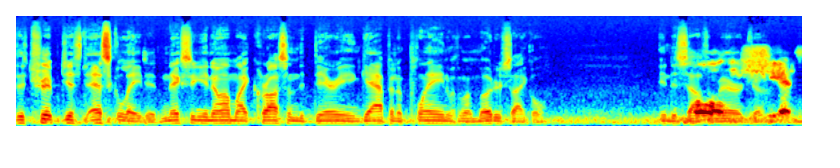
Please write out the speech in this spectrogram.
the trip just escalated. Next thing you know, I'm like crossing the Darien Gap in a plane with my motorcycle into South America. Holy America. shit.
